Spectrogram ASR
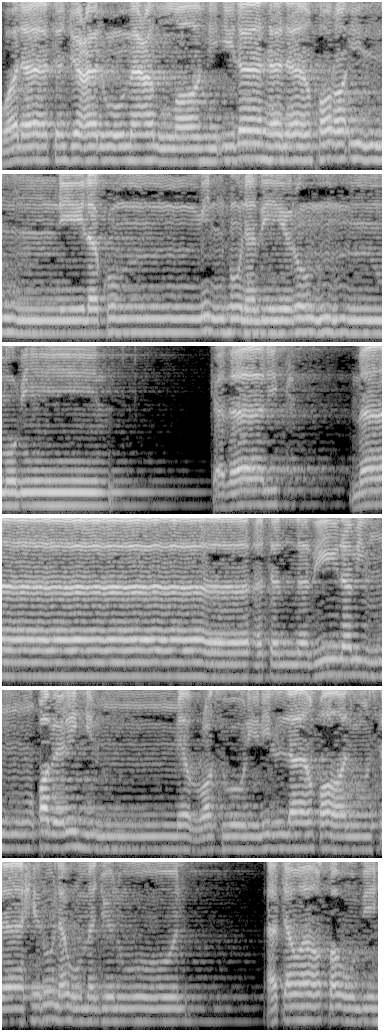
ولا تجعلوا مع الله إلهنا آخر إني لكم منه نذير مبين كذلك ما أتى الذين من قبلهم من رسول إلا قالوا ساحر أو مجنون أتواصوا به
